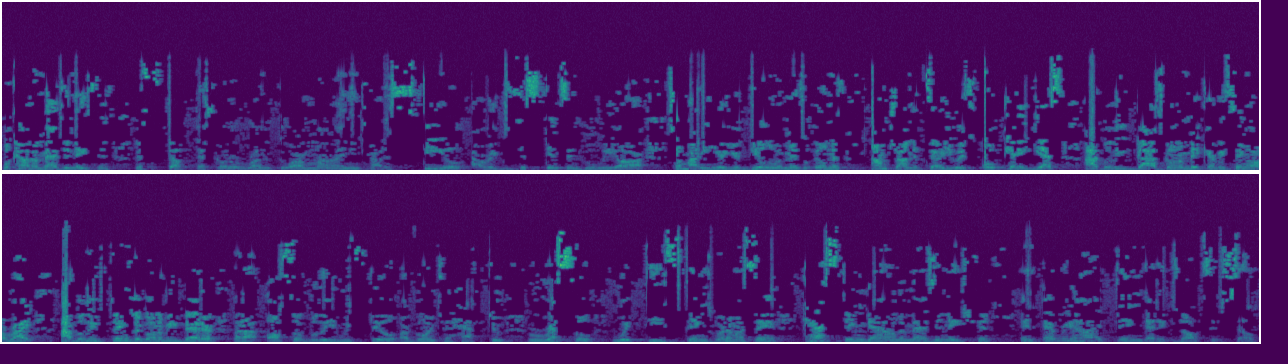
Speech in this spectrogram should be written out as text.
What kind of imagination? The stuff that's going to run through our mind and try to steal our existence and who we are. Somebody here, you're dealing with mental illness. I'm trying to tell you it's okay. Yes, I believe God's going to make everything all right. I believe things are going to be better, but I also believe we still are going to have to wrestle with these things. What am I saying? Casting down imagination and every high thing that exalts itself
